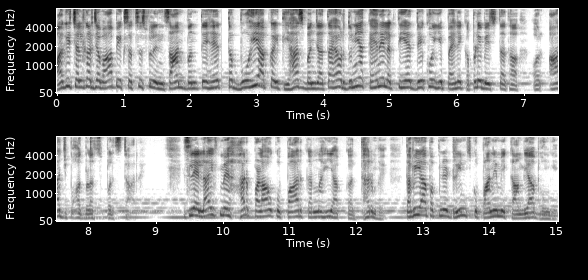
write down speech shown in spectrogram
आगे चलकर जब आप एक सक्सेसफुल इंसान बनते हैं, तब वो ही आपका इतिहास बन जाता है और दुनिया कहने लगती है, देखो, ये पहले कपड़े बेचता था और आज बहुत बड़ा सुपरस्टार है। इसलिए लाइफ में हर पड़ाव को पार करना ही आपका धर्म है। तभी आप अपने ड्रीम्स को पाने में कामयाब होंगे।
